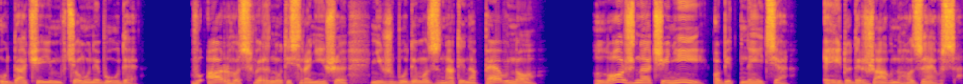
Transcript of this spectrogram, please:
Удачі їм в цьому не буде. В Аргос вернутись раніше, ніж будемо знати напевно, ложна чи ні обітниця егідодержавного Зевса.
